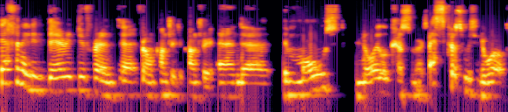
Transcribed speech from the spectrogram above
definitely very different uh, from country to country, and uh, the most loyal customers, best customers in the world,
